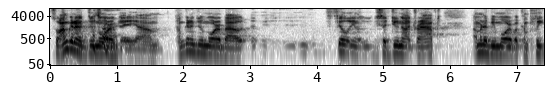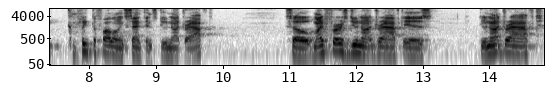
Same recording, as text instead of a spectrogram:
So I'm going to do That's more all of a. Um, I'm going to do more about Phil. You know, you said do not draft. I'm going to be more of a complete complete the following sentence. Do not draft. So my first do not draft is do not draft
